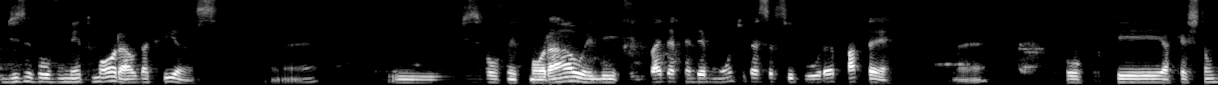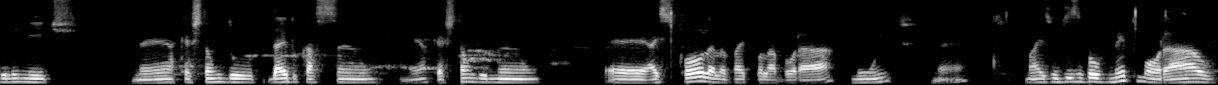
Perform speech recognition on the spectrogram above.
o desenvolvimento moral da criança. Né? E o desenvolvimento moral ele, ele vai depender muito dessa figura paterna, né? porque a questão do limite, né, a questão do, da educação, né, a questão do não. É, a escola ela vai colaborar muito, né, mas o desenvolvimento moral,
